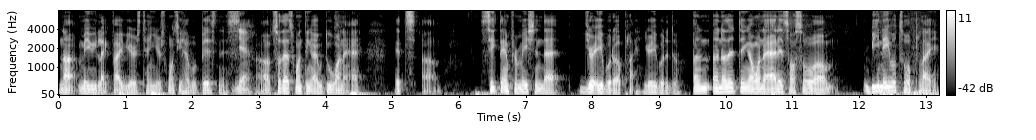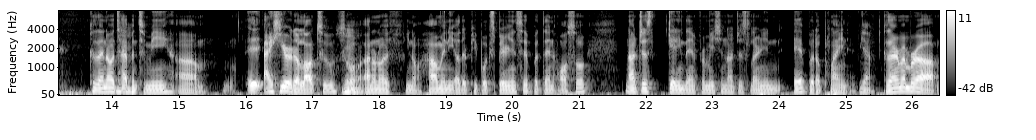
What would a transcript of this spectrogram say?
Not maybe like five years, ten years once you have a business. Yeah. Uh, so that's one thing I do want to add. It's uh, seek the information that you're able to apply. You're able to do. An- another thing I want to add is also um, being able to apply, because I know it's Mhm. happened to me. Um, it, I hear it a lot too. So Mhm. I don't know if you know how many other people experience it, but then also not just getting the information, not just learning it, but applying it. Yeah. Because I remember uh,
